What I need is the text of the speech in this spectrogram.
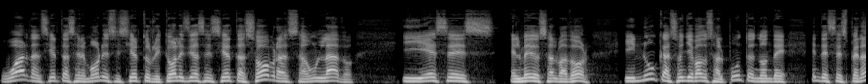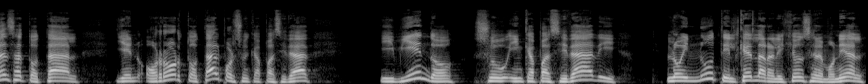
guardan ciertas ceremonias y ciertos rituales y hacen ciertas obras a un lado. Y ese es el medio salvador. Y nunca son llevados al punto en donde, en desesperanza total y en horror total por su incapacidad, y viendo su incapacidad y lo inútil que es la religión ceremonial,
